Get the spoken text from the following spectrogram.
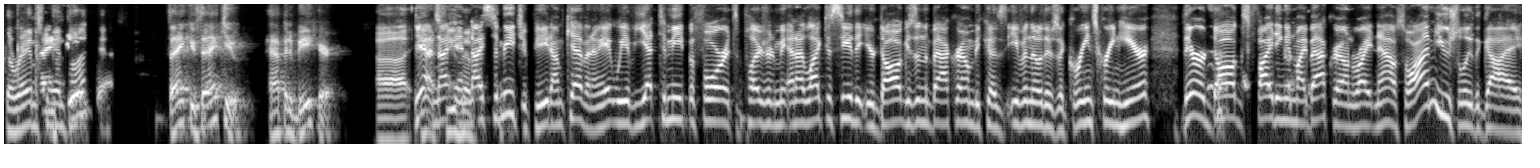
the Rams Thank fan you. podcast. Thank you. Thank you. Happy to be here. Uh, Yeah, yes, ni- and have- nice to meet you, Pete. I'm Kevin. I mean, we have yet to meet before. It's a pleasure to meet, and I like to see that your dog is in the background because even though there's a green screen here, there are dogs fighting in my background right now. So I'm usually the guy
